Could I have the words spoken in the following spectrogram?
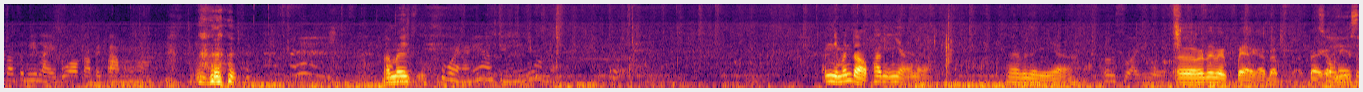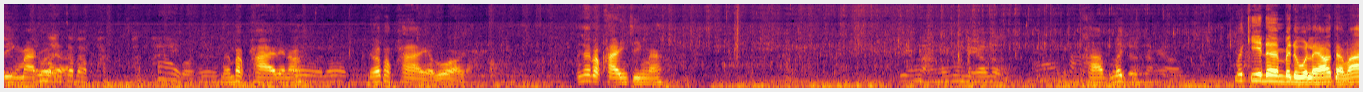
เราจะมีไหลบัวกลับไปตำไหมคะแล้วไม่ สวยนะเนี่ยสีม่วงอะอันนี้มันดอกพันธุ์อีหยังเนี่ยไม่เป็นอย่างนี้อะ เออสวยอยู่เออมันเป็นแปลกๆอะแบบแปลก Amazing มากเลยเหมือนอะกับแบบพักพักพ่ายบอกเธอเหมือนผักพายเลยเนาะเออเลิศเนื้อผักพายอะลูกไม่ใช่ผักพายจริงๆนะที่ข้างหลังของพวกนี้ครับหนึ่งครับเมื่อเดินทางนี้ครับเมื่อกี้เดินไปดูแล้ว แต่ว่า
